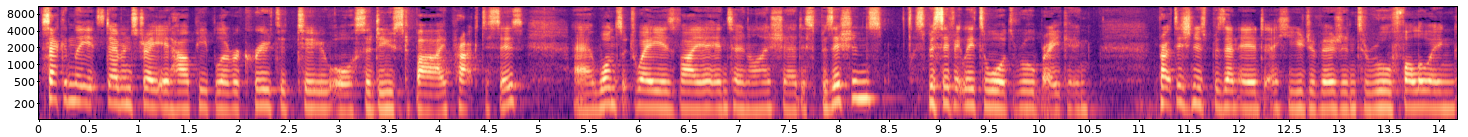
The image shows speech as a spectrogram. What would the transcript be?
Secondly, it's demonstrated how people are recruited to or seduced by practices. Uh, one such way is via internalised shared dispositions, specifically towards rule breaking. Practitioners presented a huge aversion to rule following,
